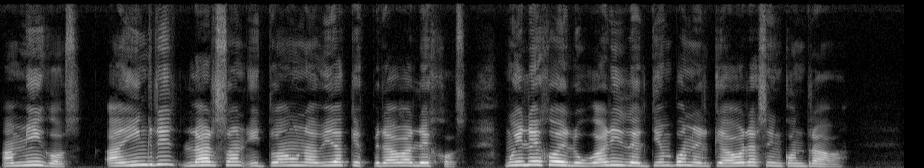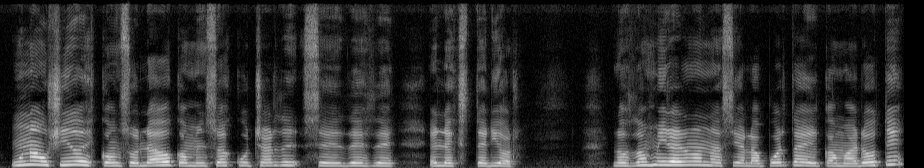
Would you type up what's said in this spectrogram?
Amigos, a Ingrid Larson y toda una vida que esperaba lejos, muy lejos del lugar y del tiempo en el que ahora se encontraba. Un aullido desconsolado comenzó a escucharse desde el exterior. Los dos miraron hacia la puerta del camarote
